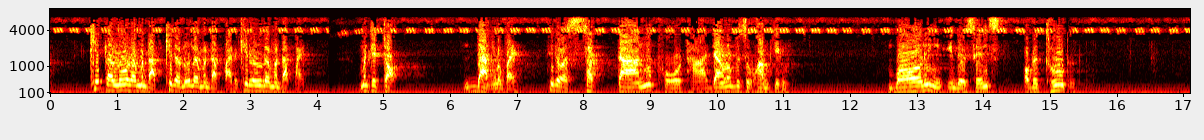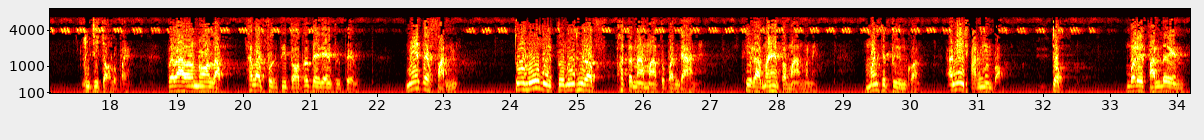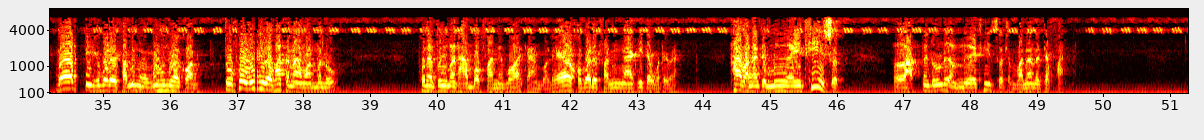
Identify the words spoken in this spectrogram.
คิดเรารู้แล้วมันดับ คิดเรารู้แล้วมันดับไปแต่คิดเรารู้แล้วมันดับไป มันจะเจาะดั่งลงไป ที่เรียกว่าสัจจานุโพธาอย่างลงไปสู่ความจริง boring in the sense of the truth มันจะเจาะลงไป เวลาเรานอนหลับ ถ้าเราฝึกติดต่อตั้งแต่ยังตื่นเต้นแม้แต่ฝัน ตัวรู้เนี่ยตัวรู้ที่เราพัฒนามาตัวปัญญาเนี่ยที่เราไม่ให้ประมาณมันเนี่ยมันจะตื่นก่อน อันนี้ฝันมันบอก จบบริฝันเลยเบิร์ปีกับบริฝันมันมันเมื่อก่อน ตัวผู้รู้ที่เราพัฒนามันมันรู้พวกนั้นพึ่งมาถามบอกฝันในบ่อาจารย์บอกแล้วเขาบริฝันงายที่จะวันเลยถ้าวันนั้นจะเหนื่อยที่สุด หลับไม่รู้เรื่องเหนื่อยที่สุดวันนั้นเราจะฝัน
